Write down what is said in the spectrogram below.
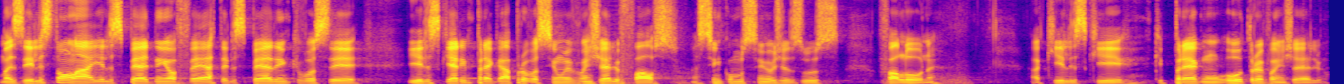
Mas eles estão lá e eles pedem oferta, eles pedem que você. E eles querem pregar para você um evangelho falso, assim como o Senhor Jesus falou, né? Aqueles que, que pregam outro evangelho.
